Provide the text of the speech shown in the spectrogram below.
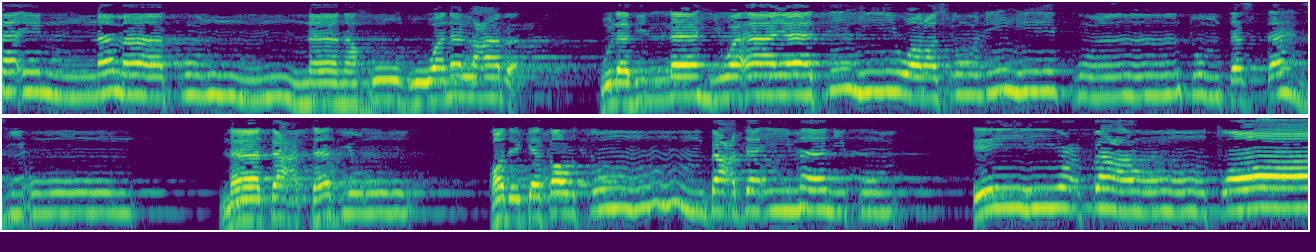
إنما كنا نخوض ونلعب. قل بالله وآياته ورسوله كنتم تستهزئون. لا تعتذروا. قد كفرتم بعد إيمانكم. إن يعفى عن طائفة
